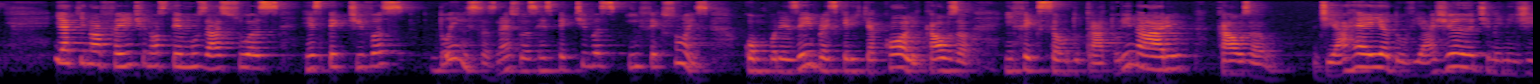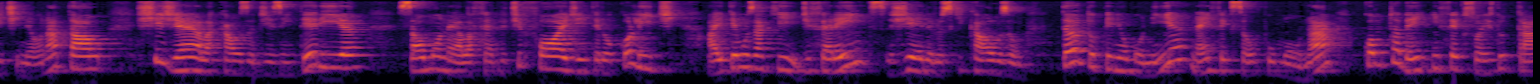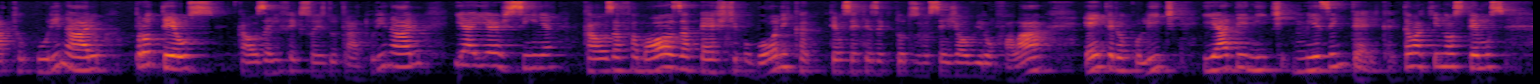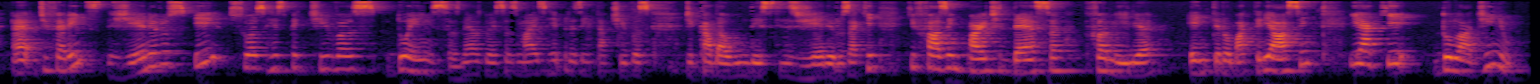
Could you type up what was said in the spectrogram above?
E aqui na frente nós temos as suas respectivas doenças, né? suas respectivas infecções, como por exemplo a Escherichia coli causa infecção do trato urinário, causa diarreia do viajante, meningite neonatal, Shigella causa disenteria, salmonela, febre tifoide, enterocolite. Aí temos aqui diferentes gêneros que causam tanto pneumonia, né, infecção pulmonar, como também infecções do trato urinário, proteus causa infecções do trato urinário e a Yersinia causa a famosa peste bubônica, tenho certeza que todos vocês já ouviram falar, enterocolite e adenite mesentérica. Então aqui nós temos é, diferentes gêneros e suas respectivas doenças, né? as doenças mais representativas de cada um desses gêneros aqui, que fazem parte dessa família Enterobacteriaceae. E aqui do ladinho,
